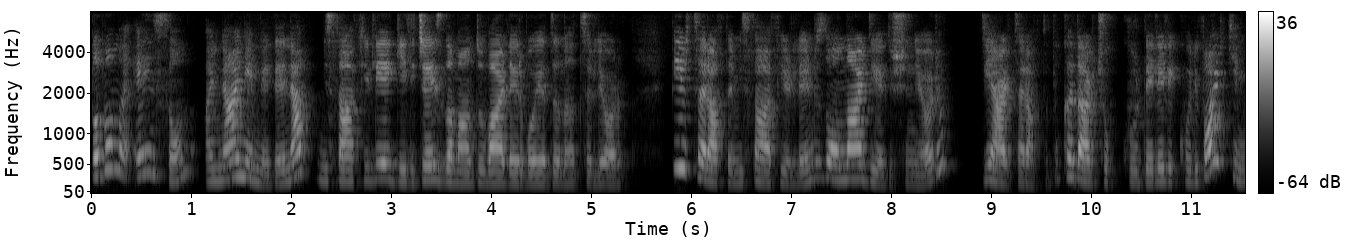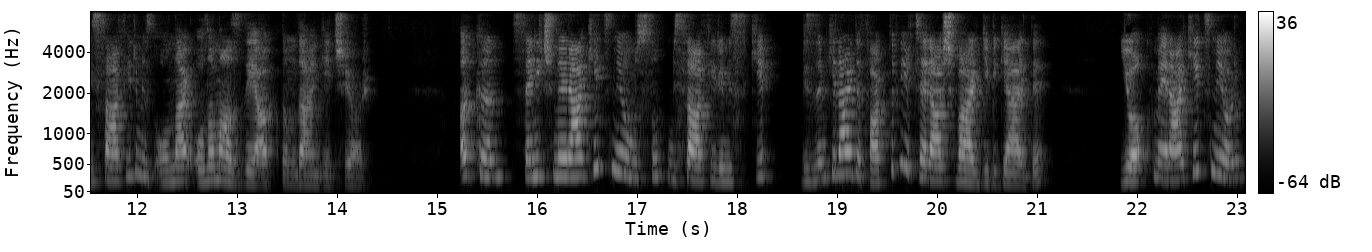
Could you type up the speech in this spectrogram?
Babamı en son anneannemle denem misafirliğe geleceğiz zaman duvarları boyadığını hatırlıyorum. Bir tarafta misafirlerimiz onlar diye düşünüyorum. Diğer tarafta bu kadar çok kurdeleli koli var ki misafirimiz onlar olamaz diye aklımdan geçiyor. Akın sen hiç merak etmiyor musun misafirimiz kim? Bizimkilerde farklı bir telaş var gibi geldi. Yok merak etmiyorum.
